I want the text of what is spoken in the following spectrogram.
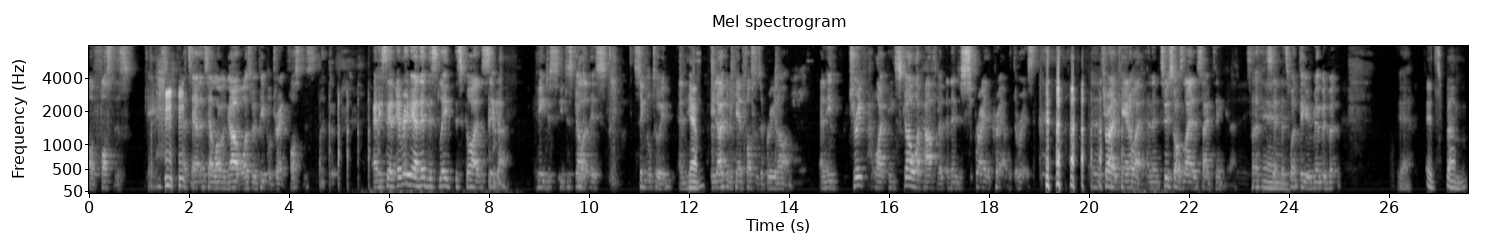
of Foster's cans. that's how that's how long ago it was when people drank Foster's. and he said every now and then this lead this guy, the singer, he just he'd just go like this, signal to him, and he'd, Yeah. he'd open a can of Foster's and bring it on. And he'd drink like he'd scull like half of it and then just spray the crowd with the rest. and then throw the can away. And then two songs later the same thing. You know? So Yeah. that's one thing you remembered, but yeah. it's um,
